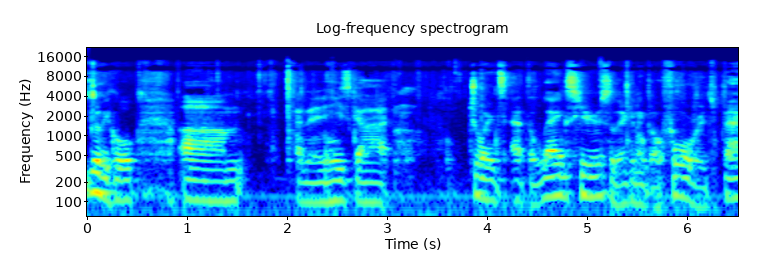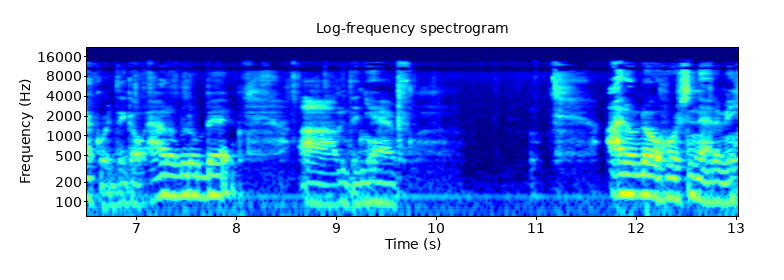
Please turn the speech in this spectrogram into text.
really cool. Um, and then he's got joints at the legs here, so they're gonna go forwards, backwards. They go out a little bit. Um, then you have, I don't know horse anatomy.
